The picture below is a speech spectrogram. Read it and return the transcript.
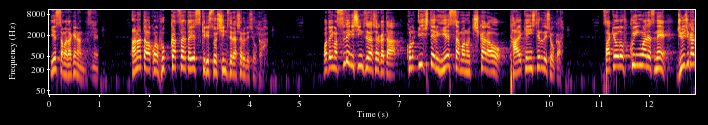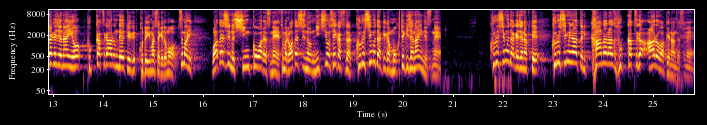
イエス様だけなんですね。あなたはこの復活されたイエス・キリストを信じてらっしゃるでしょうかまた今すでに信じてらっしゃる方、この生きてるイエス様の力を体験してるでしょうか先ほど福音はですね、十字架だけじゃないよ、復活があるんだよということを言いましたけども、つまり私たちの信仰はですね、つまり私たちの日常生活というのは苦しむだけが目的じゃないんですね。苦しむだけじゃなくて、苦しみの後に必ず復活があるわけなんですね。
